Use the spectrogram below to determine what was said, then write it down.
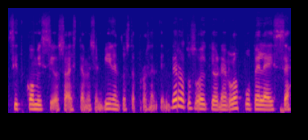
sitten komissio saisi tämmöisen 15 prosentin verotusoikeuden loppupeleissä,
